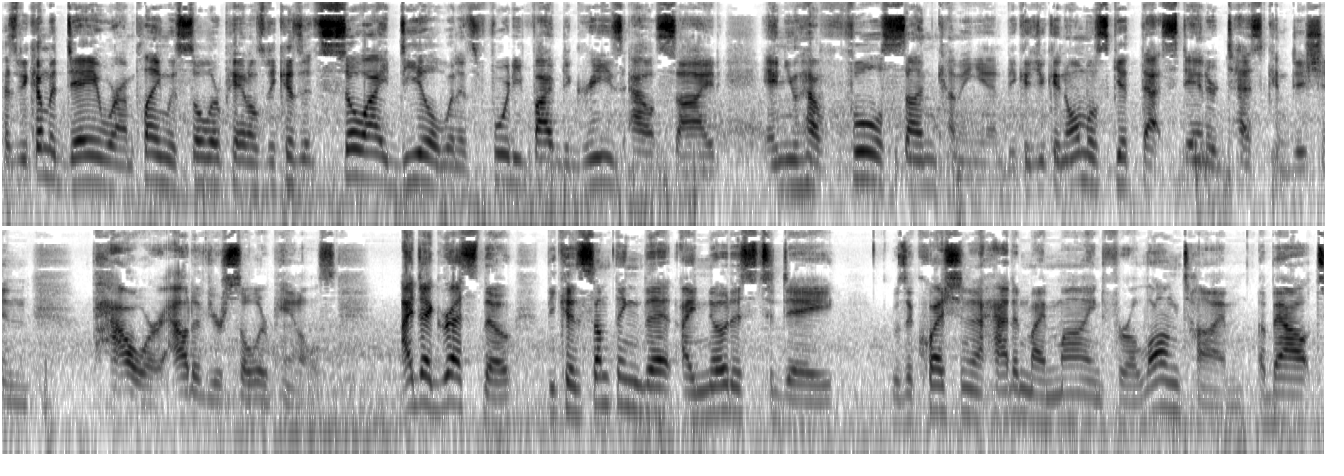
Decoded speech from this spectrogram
has become a day where I'm playing with solar panels because it's so ideal when it's 45 degrees outside and you have full sun coming in because you can almost get that standard test condition power out of your solar panels. I digress though because something that I noticed today was a question I had in my mind for a long time about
